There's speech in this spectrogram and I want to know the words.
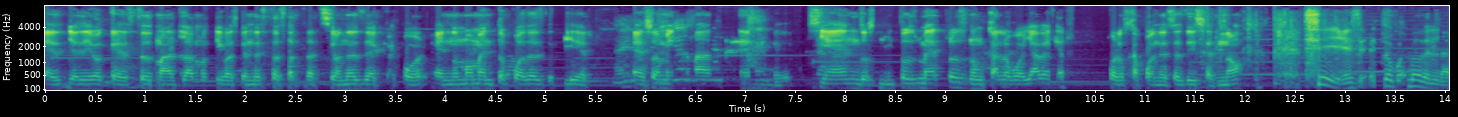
Eh, yo digo que esto es más la motivación de estas atracciones de que por, en un momento puedes decir eso mismo de 100, 200 metros nunca lo voy a ver los japoneses dicen no. Sí, es, lo bueno de la,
